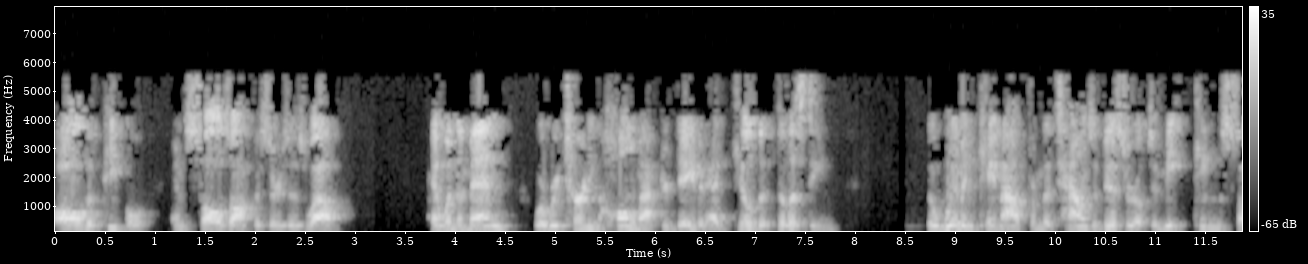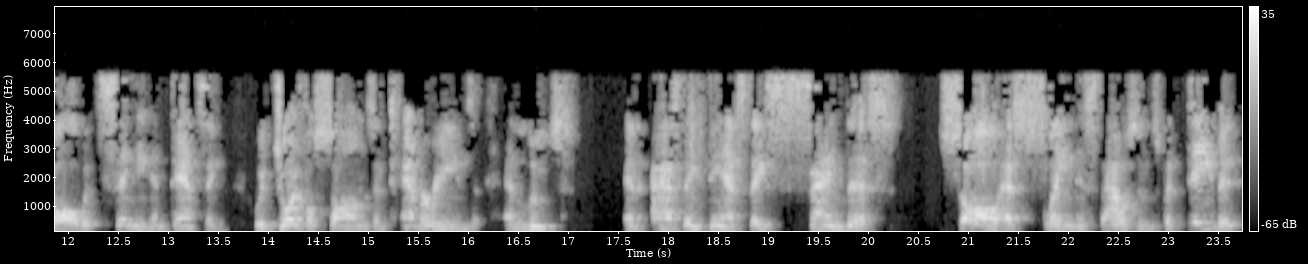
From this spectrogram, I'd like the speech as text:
all the people and Saul's officers as well. And when the men were returning home after David had killed the Philistine, the women came out from the towns of Israel to meet King Saul with singing and dancing, with joyful songs and tambourines and lutes. And as they danced, they sang this, Saul has slain his thousands, but David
